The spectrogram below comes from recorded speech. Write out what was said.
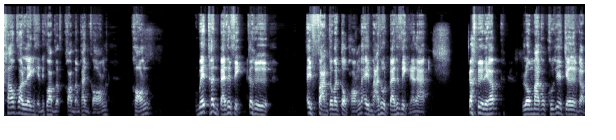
เขาก็เล็งเห็นความความสำคัญของของเวสเทิร์นแปซิฟิกก็คือ ไอ้ฝั่งตะวันตกของไอ้มหาสมุทรแปซิฟิกนะฮะก็คือเลยครับ ลงมากับคุณที่จะเจอกับ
